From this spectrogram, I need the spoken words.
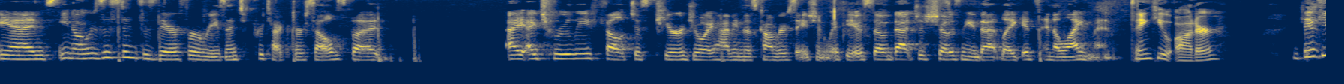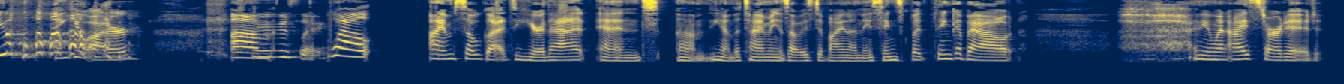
and, you know, resistance is there for a reason to protect ourselves, but I, I, truly felt just pure joy having this conversation with you. So that just shows me that like it's in alignment. Thank you, Otter. Thank you. Thank you, Otter. Um, Seriously. Well, I'm so glad to hear that. And, um, you know, the timing is always divine on these things, but think about, I mean, when I started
